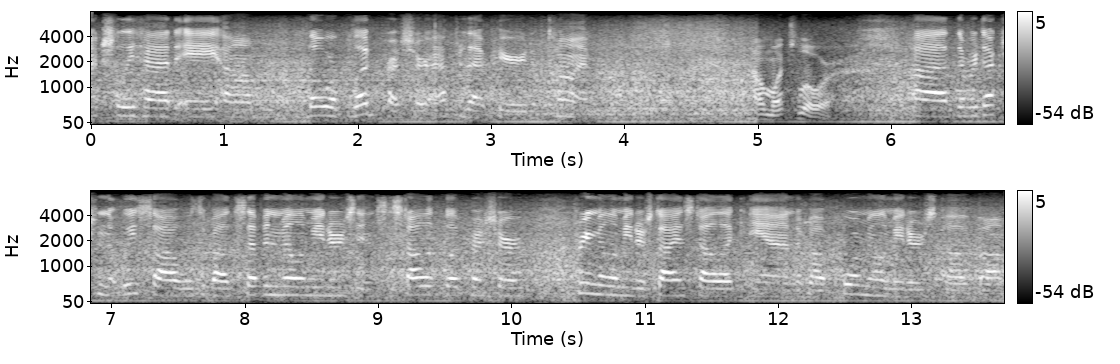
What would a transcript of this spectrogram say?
actually had a um, lower blood pressure after that period of time. How much lower? Uh, the reduction that we saw was about 7 millimeters in systolic blood pressure, 3 millimeters diastolic, and about 4 millimeters of um,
